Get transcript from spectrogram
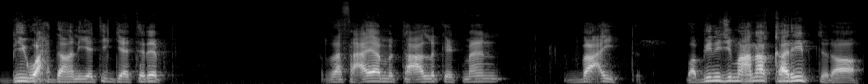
Bir vahdaniyeti getirip rafa'ya müteallık etmen ba'iddir. Bak birinci mana kariptir ha.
